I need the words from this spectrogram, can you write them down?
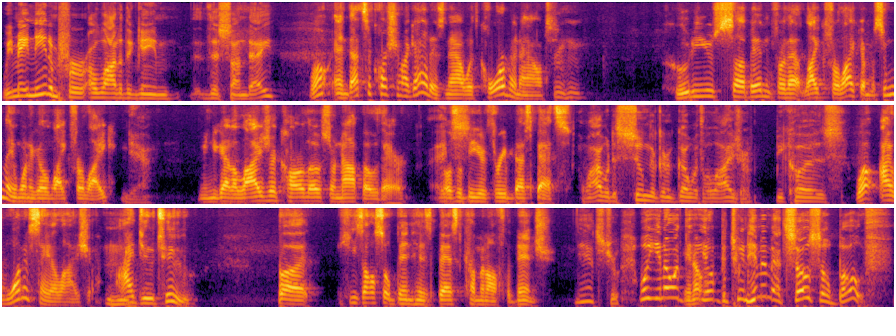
we may need him for a lot of the game this Sunday. Well, and that's a question I got is now with Corben out, Mm-hmm. who do you sub in for that like for like? I'm assuming they want to go like for like. Yeah. I mean, you got Elijah, Carlos, or Napo there. Those It's- would be your three best bets. Well, I would assume they're going to go with Elijah because Well, I want to say Elijah. Mm-hmm. I do too. But he's also been his best coming off the bench. yeah, it's true. Well, you know what? You You know- know, between him and Matsoso, both.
